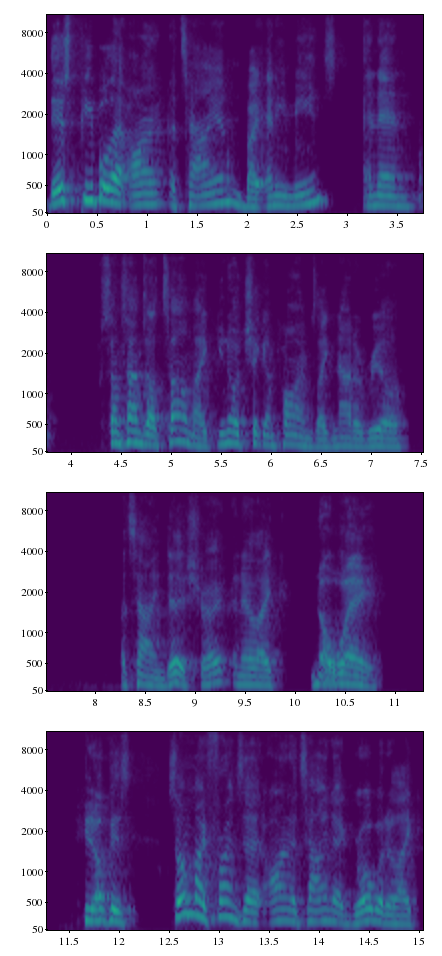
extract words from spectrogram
there's people that aren't Italian by any means, and then sometimes I'll tell them like, you know, chicken parm's like not a real Italian dish, right? And they're like, no way. You know, because some of my friends that aren't Italian that grow with are like,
